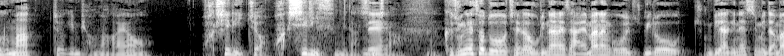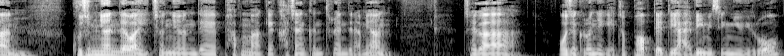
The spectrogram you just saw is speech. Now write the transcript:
음악적인 변화가요. 확실히 있죠. 확실히 있습니다, 진짜. 네. 네. 그 중에서도 제가 우리나라에서 알만한 곡을 위로 준비하긴 했습니다만 음. 90년대와 2000년대 팝 음악의 가장 큰 트렌드라면 제가 어제 그런 얘기했죠. 펍데디의 알비 미싱 뉴이로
